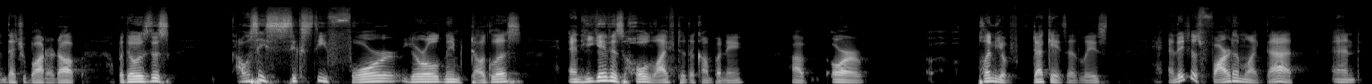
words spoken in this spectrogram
that you brought it up. But there was this, I would say, sixty four year old named Douglas, and he gave his whole life to the company, uh, or plenty of decades at least, and they just fired him like that, and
